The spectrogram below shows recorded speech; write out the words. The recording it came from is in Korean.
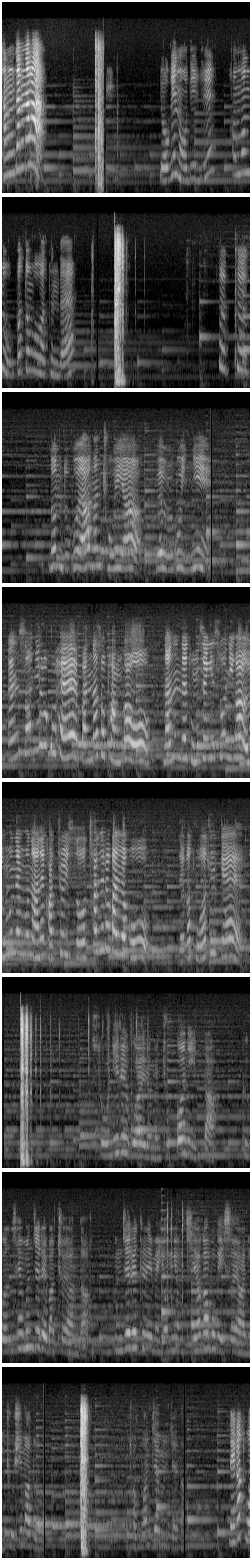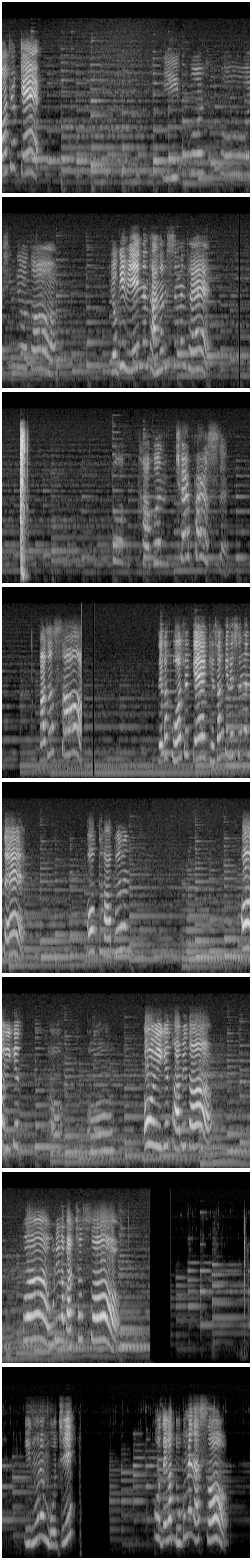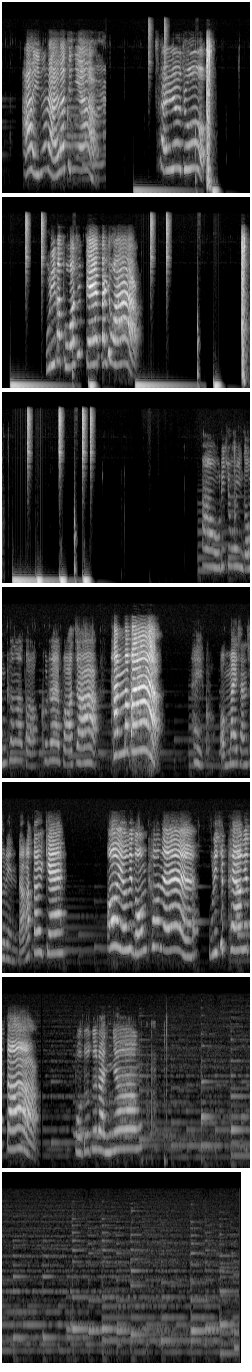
당장 나가! 여긴 어디지? 한 번도 못 봤던 것 같은데. 흑흑. 넌 누구야? 난 조이야. 왜 울고 있니? 난 써니라고 해. 만나서 반가워. 나는 내 동생인 써니가 의문의 문 안에 갇혀 있어. 찾으러 가려고. 내가 도와줄게. 소니를 구하려면 조건이 있다. 그건 세 문제를 맞춰야 한다. 문제를 틀리면 영영 지하 감옥에 있어야 하니 조심하도록. 첫 번째 문제다. 내가 도와줄게. 이, 우와, 우와, 신기하다. 여기 위에 있는 단어를 쓰면 돼. 어, 답은 체어파이어슨. 맞았어. 내가 도와줄게. 계산기를 쓰면 돼. 어, 답은 어, 이게 어, 어, 어, 이게 답이다. 와, 우리가 맞췄어. 이 노래는 뭐지? 어, 내가 녹음해놨어. 아, 이 노래 알라딘이야. 살려줘. 우리가 도와줄게. 빨리 와. 아, 우리 조은이 너무 편하다. 그래, 맞아. 밥 먹어! 아이고, 엄마의 잔소리는 나갔다 올게. 어, 여기 너무 편해. 우리 집 해야겠다. 모두들 안녕.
